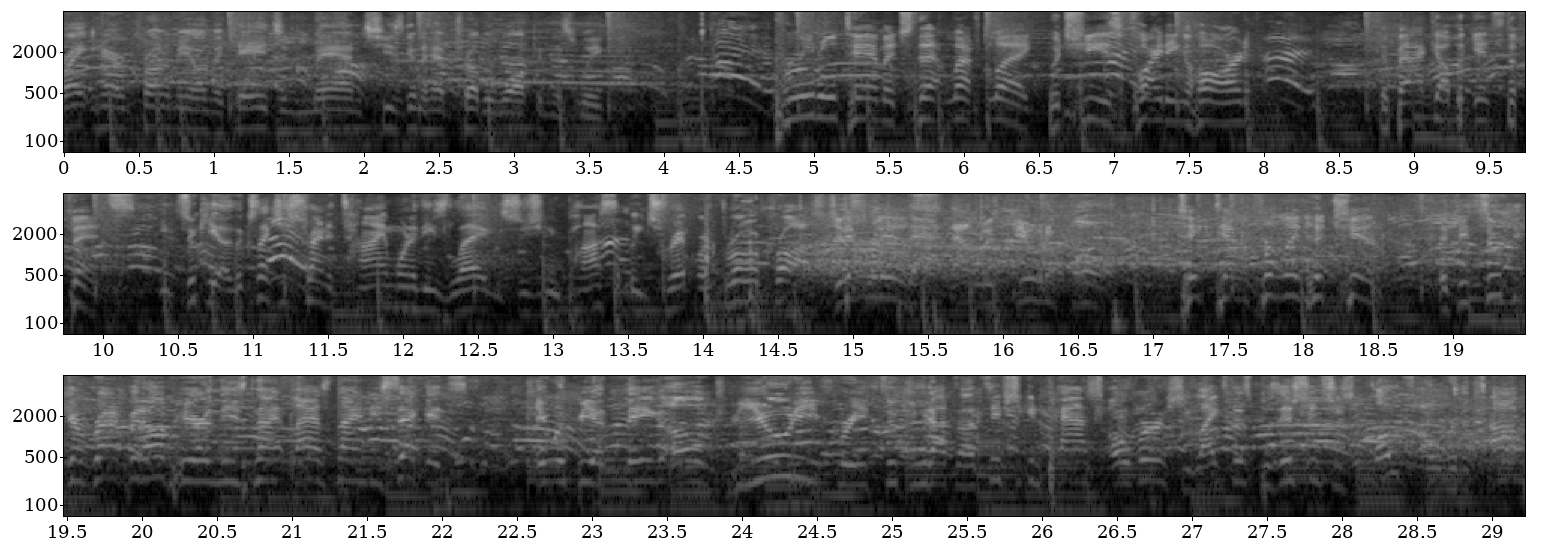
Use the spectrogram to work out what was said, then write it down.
right here in front of me on the cage, and man, she's going to have trouble walking this week. Brutal damage to that left leg, but she is fighting hard. They're back up against the fence. Itsuki, it looks like she's trying to time one of these legs so she can possibly trip or throw across. Just There it like is. that. That was beautiful. Takedown for Lin Heqin. If Itsuki can wrap it up here in these ni- last 90 seconds, it would be a thing of beauty for Itsuki Hirata. Let's see if she can pass over. She likes this position. She floats over the top.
